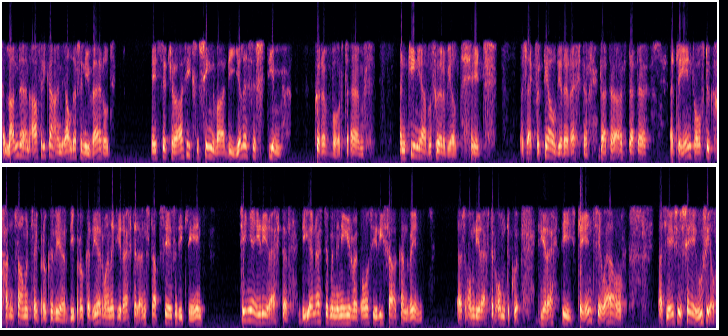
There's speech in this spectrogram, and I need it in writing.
Lande in Afrika en elders in die wêreld het situasies gesien waar die hele stelsel korrup word. Um, in Kenia byvoorbeeld het as ek vertel deur 'n regter dat as dat 'n 'n kliënt hoef toe gaan saam met sy prokureur. Die prokureur wanneer die regter instap sê vir die kliënt: "Sien jy hierdie regter? Die enigste manier wat ons hierdie saak kan wen is om die regter om te koop." Die reg die kliënt sê: "Wel, as jy so sê, hoeveel?"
